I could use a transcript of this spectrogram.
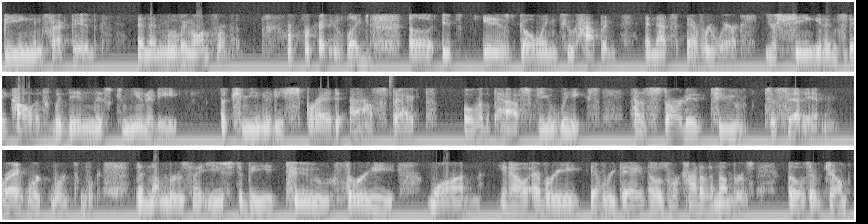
being infected and then moving on from it right like uh, it's it is going to happen and that's everywhere you're seeing it in state college within this community the community spread aspect over the past few weeks has started to to set in. Right, we're, we're, we're, the numbers that used to be two, three, one, you know, every every day. Those were kind of the numbers. Those have jumped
